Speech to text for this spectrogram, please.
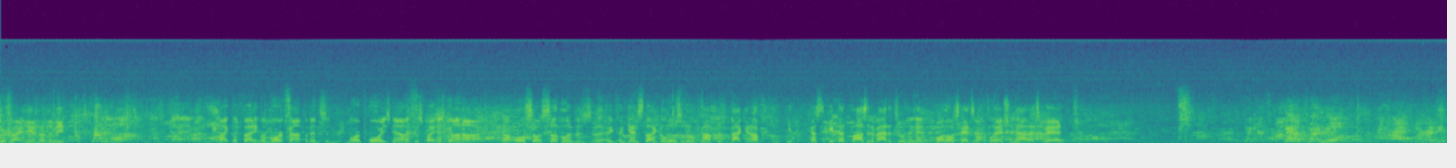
Good right hand underneath. Turn it on. Michael fighting with more confidence and more poise now as this fight has gone on. Uh, also, Sutherland is uh, again starting to lose a little confidence, backing up. He has to keep that positive attitude in there. Oh, those heads are clashing now. That's bad. Now turn it off. Where's the hook at, Mike?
